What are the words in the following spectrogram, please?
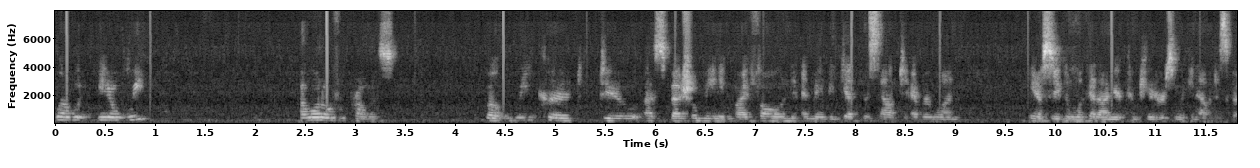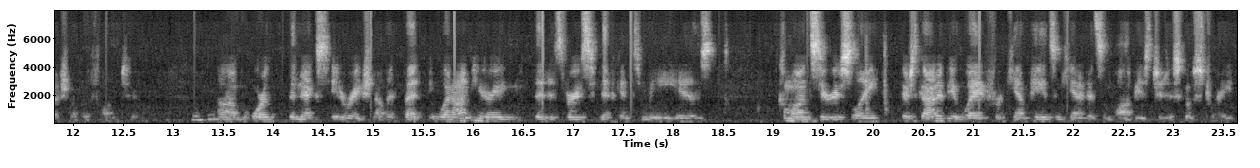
Well, we- you know, we, I won't overpromise, but we could do a special meeting by phone and maybe get this out to everyone, you know, so you can look at it on your computers and we can have a discussion over the phone too. Um, or the next iteration of it. But what I'm hearing that is very significant to me is, come on, seriously, there's gotta be a way for campaigns and candidates and lobbyists to just go straight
